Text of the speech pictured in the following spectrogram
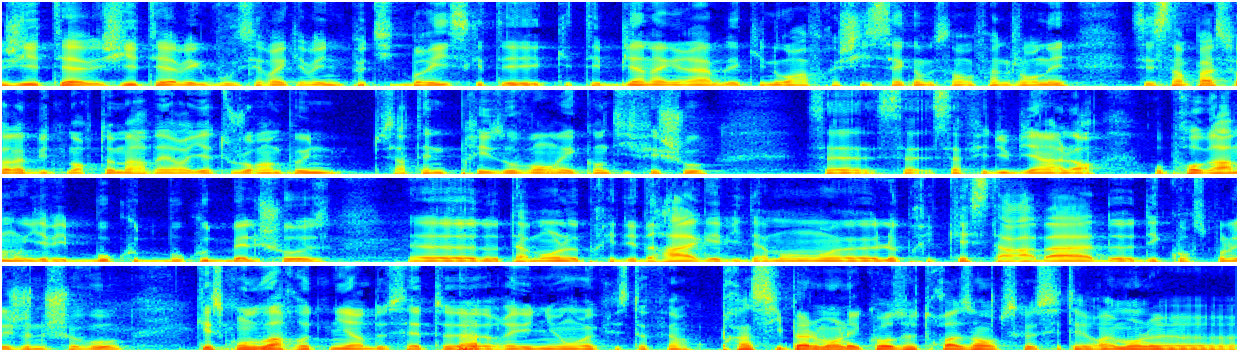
J'y étais, j'y étais avec vous. C'est vrai qu'il y avait une petite brise qui était, qui était bien agréable et qui nous rafraîchissait comme ça en fin de journée. C'est sympa sur la butte Mortemar. D'ailleurs, il y a toujours un peu une certaine prise au vent et quand il fait chaud, ça, ça, fait du bien. Alors, au programme où il y avait beaucoup de, beaucoup de belles choses, euh, notamment le prix des dragues, évidemment, euh, le prix Kestarabad, euh, des courses pour les jeunes chevaux. Qu'est-ce qu'on doit retenir de cette bah, réunion, Christopher? Principalement les courses de 3 ans, parce que c'était vraiment le,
